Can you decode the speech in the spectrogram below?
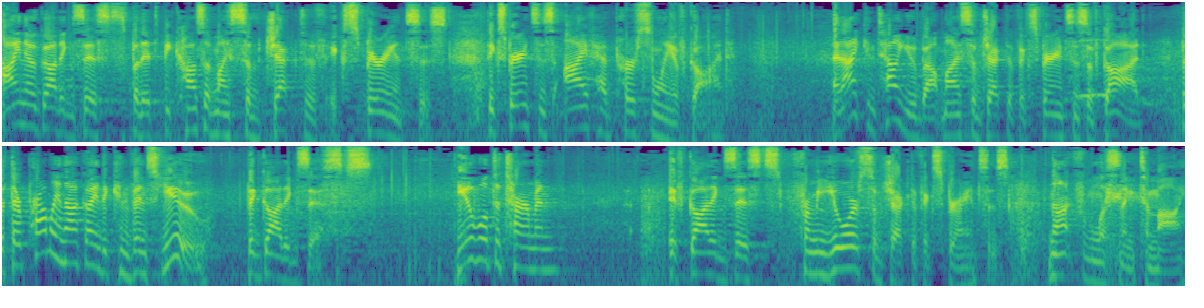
I know God exists, but it's because of my subjective experiences, the experiences I've had personally of God. And I can tell you about my subjective experiences of God, but they're probably not going to convince you that God exists. You will determine if God exists from your subjective experiences, not from listening to mine.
